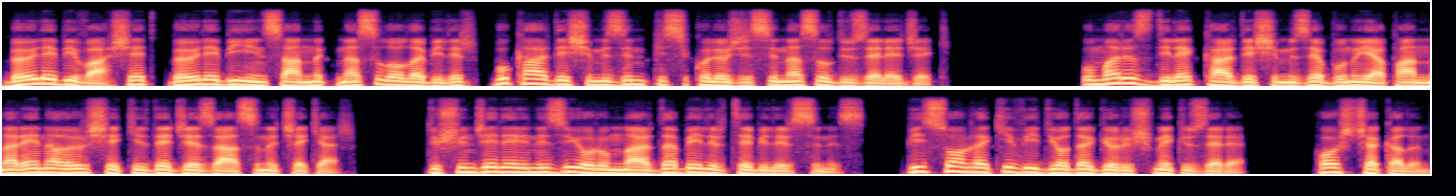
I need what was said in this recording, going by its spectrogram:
Böyle bir vahşet, böyle bir insanlık nasıl olabilir, bu kardeşimizin psikolojisi nasıl düzelecek? Umarız Dilek kardeşimize bunu yapanlar en ağır şekilde cezasını çeker. Düşüncelerinizi yorumlarda belirtebilirsiniz. Bir sonraki videoda görüşmek üzere. Hoşçakalın.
